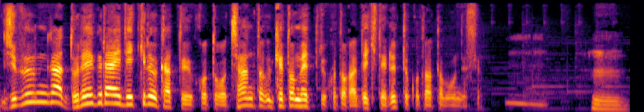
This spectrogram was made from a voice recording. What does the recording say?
自分がどれぐらいできるかということをちゃんと受け止めてることができてるってことだと思うんですよ。うん。うん。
